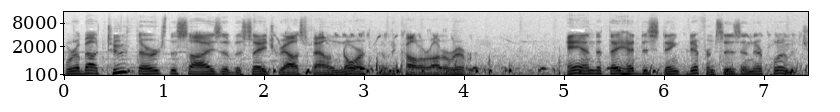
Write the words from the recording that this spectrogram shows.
were about two thirds the size of the sage grouse found north of the Colorado River, and that they had distinct differences in their plumage.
